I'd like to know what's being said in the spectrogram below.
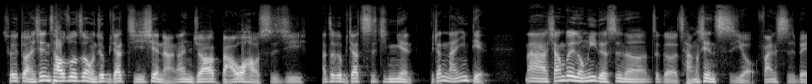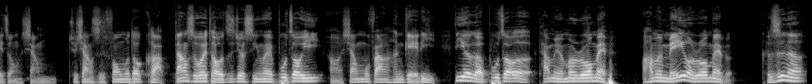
所以短线操作这种就比较极限了，那你就要把握好时机。那这个比较吃经验，比较难一点。那相对容易的是呢，这个长线持有翻十倍这种项目，就像是 FOMODOG Club，当时会投资就是因为步骤一啊，项目方很给力。第二个步骤二，他们有没有 roadmap 啊？他们没有 roadmap，可是呢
